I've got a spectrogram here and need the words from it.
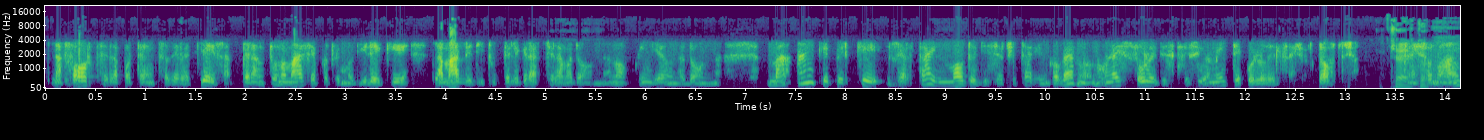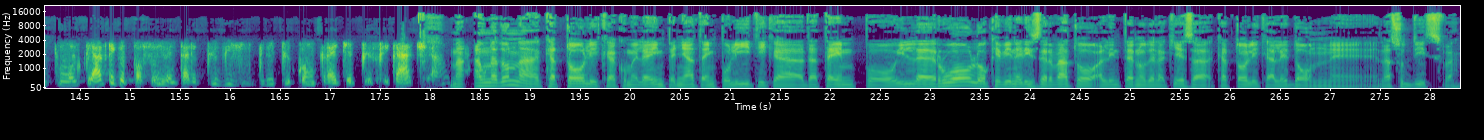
la forza e la potenza della Chiesa. Per antonomasia potremmo dire che la madre di tutte le grazie è la Madonna, no? quindi è una donna, ma anche perché in realtà il modo di esercitare il governo non è solo ed esclusivamente quello del sacerdozio. Certo. Ce ne sono anche molti altri che possono diventare più visibili, più concreti e più efficaci. Ma a una donna cattolica come lei, impegnata in politica da tempo, il ruolo che viene riservato all'interno della Chiesa cattolica alle donne la soddisfa?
